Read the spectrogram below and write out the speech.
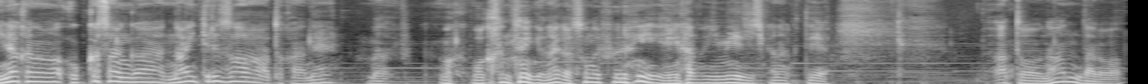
田舎のおっかさんが泣いてるぞとかね、まあ、わかんないけどなんかその古い映画のイメージしかなくてあとなんだろ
